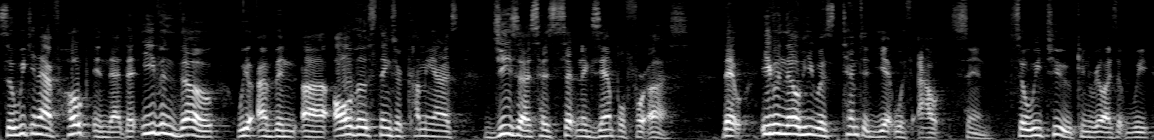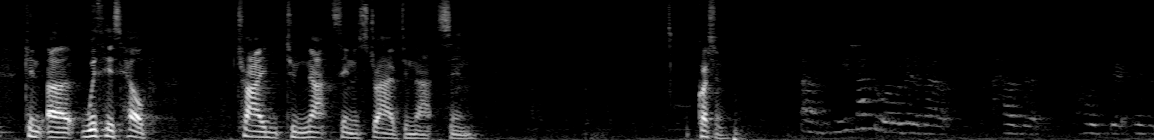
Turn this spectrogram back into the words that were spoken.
so we can have hope in that. That even though we have been, uh, all those things are coming at us, Jesus has set an example for us. That even though he was tempted, yet without sin, so we too can realize that we can, uh, with his help, try to not sin and strive to not sin. Question. Um, can you talk a little bit about how the Holy Spirit plays a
